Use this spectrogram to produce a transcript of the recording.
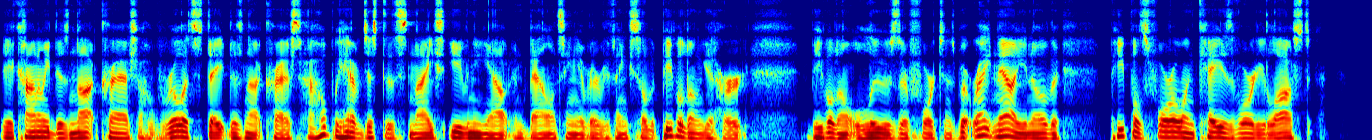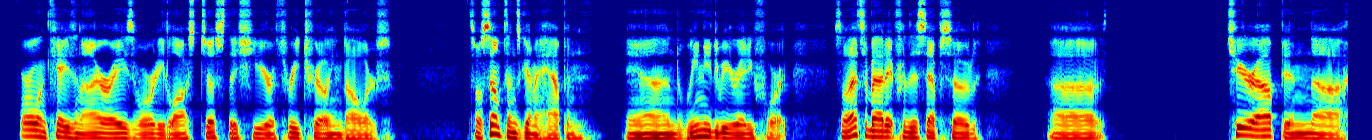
the economy does not crash. I hope real estate does not crash. I hope we have just this nice evening out and balancing of everything so that people don't get hurt, people don't lose their fortunes. But right now, you know, the people's 401ks have already lost, 401ks and IRAs have already lost just this year $3 trillion. So something's going to happen, and we need to be ready for it. So that's about it for this episode. Uh, cheer up and uh,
